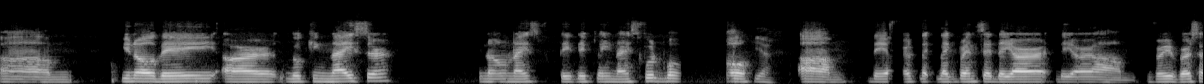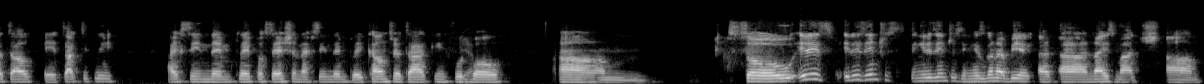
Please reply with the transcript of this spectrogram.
Um, you know, they are looking nicer. You know, nice. They, they play nice football. Yeah. Um, they are like, like Brent said, they are they are um, very versatile uh, tactically. I've seen them play possession. I've seen them play counter-attacking football. Yep. Um, so it is it is interesting. It is interesting. It's gonna be a, a, a nice match. Um,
